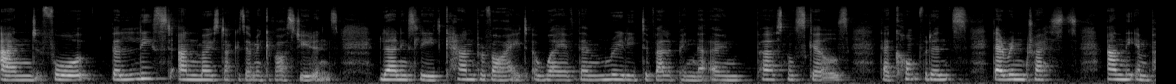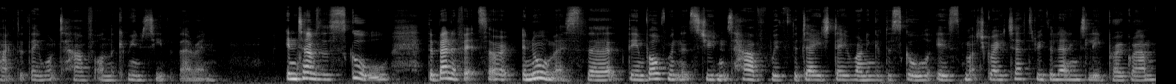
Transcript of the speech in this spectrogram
And for the least and most academic of our students, Learning to Lead can provide a way of them really developing their own personal skills, their confidence, their interests, and the impact that they want to have on the community that they're in. in terms of the school, the benefits are enormous. The, the involvement that students have with the day-to-day -day running of the school is much greater through the Learning to Lead programme.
